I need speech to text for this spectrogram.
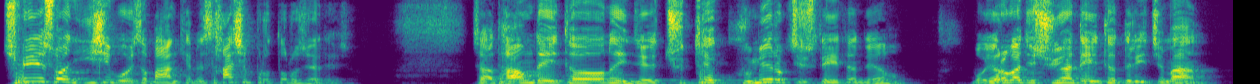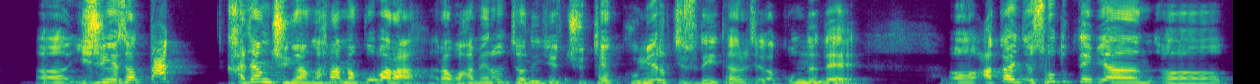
최소한 25에서 많게는 40% 떨어져야 되죠. 자, 다음 데이터는 이제 주택 구매력 지수 데이터인데요. 뭐 여러 가지 중요한 데이터들이 있지만 어, 이 중에서 딱 가장 중요한 거 하나만 꼽아라라고 하면은 저는 이제 주택 구매력 지수 데이터를 제가 꼽는데 어, 아까 이제 소득 대비한 어,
